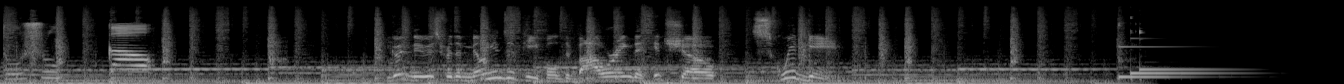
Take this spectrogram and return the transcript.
读书高。Good news for the millions of people devouring the hit show Squid Game.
